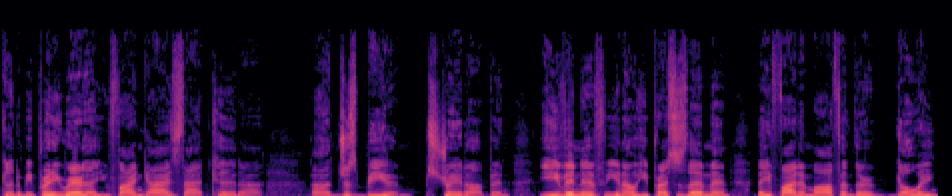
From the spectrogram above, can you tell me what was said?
going to be pretty rare that you find guys that could uh, uh, just beat him straight up. And even if, you know, he presses them and they fight him off and they're going,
